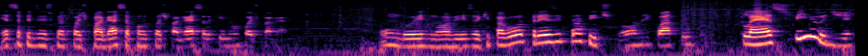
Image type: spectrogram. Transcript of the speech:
Essa P250 pode pagar, essa Fomos pode pagar, essa daqui não pode pagar. 1, 2, 9, esse aqui pagou 13 Profit. Vamos abrir 4 Class Field.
